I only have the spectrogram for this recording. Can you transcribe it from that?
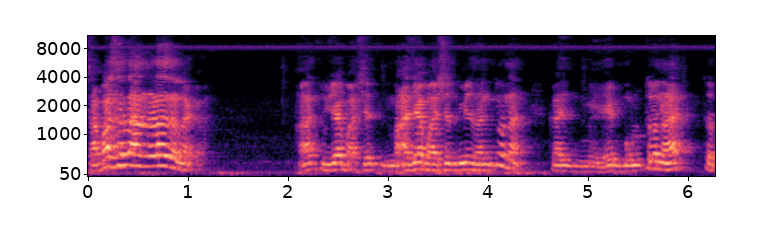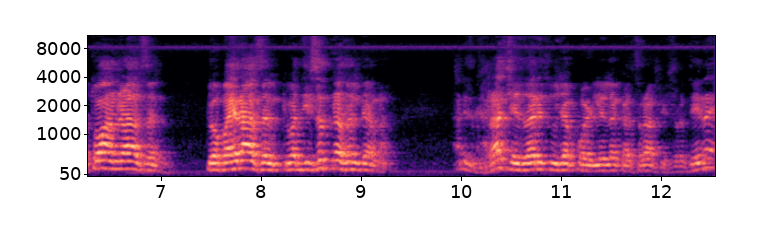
सभासद आंधळा झाला का? हा तुझ्या भाषेत माझ्या भाषेत मी सांगतो ना काय हे बोलतो ना तर तो आंधळा असेल किंवा बैरा असेल किंवा दिसत नसेल त्याला. आणि घरा शेजारी तुझ्या पडलेला कचरा पिसरा ते नाही.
